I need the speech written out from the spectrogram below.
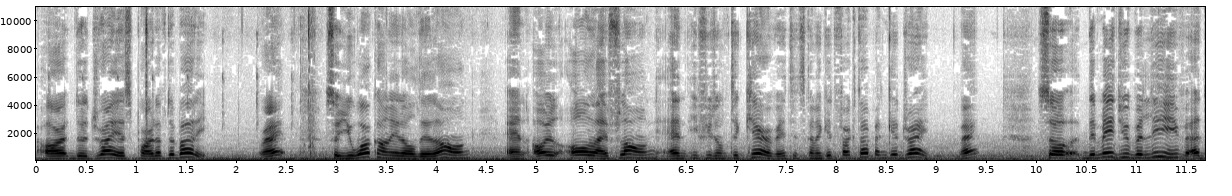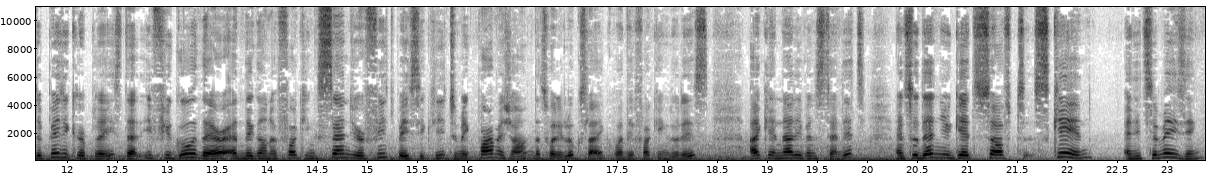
are the driest part of the body, right? So you walk on it all day long and all, all life long, and if you don't take care of it, it's gonna get fucked up and get dry, right? So they made you believe at the pedicure place that if you go there and they're gonna fucking sand your feet basically to make parmesan, that's what it looks like when they fucking do this. I cannot even stand it. And so then you get soft skin and it's amazing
